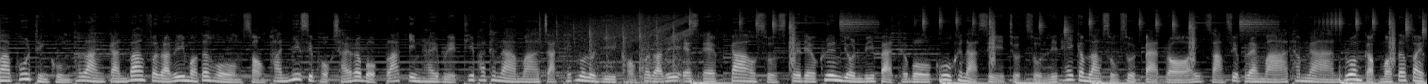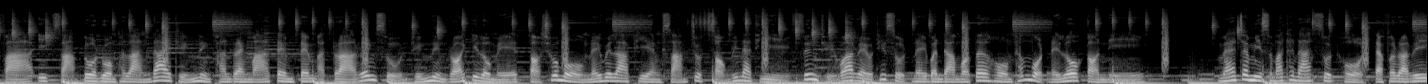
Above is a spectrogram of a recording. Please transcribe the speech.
มาพูดถึงขุมพลังกันบ้าง Ferrari Motorhome 2026 ใช้ระบบ Plug-in Hybrid ที่พัฒนามาจากเทคโนโลยีของ Ferrari SF 90สเตเดลเครื่องยนต์ V8 Turbo คู่ขนาด 4.0 ลิตรให้กำลังสูงสุด 830 แรงม้าทำงาน ร่วมกับมอเตอร์ไฟฟ้าอีก 3 ตัวรวมพลังได้ถึง 1,000 แรงม้าเต็มเต็มอัตราเร่ง0ถึง 100 กิโลเมตร ต่อชั่วโมงในเวลาเพียง 3.2 วินาที ซึ่งถือว่าเร็วที่สุดในบรรดามอเตอร์โฮมทั้งหมดในโลกตอนนี้ แม้จะมีสมรรถนะสุดโหด แต่ Ferrari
